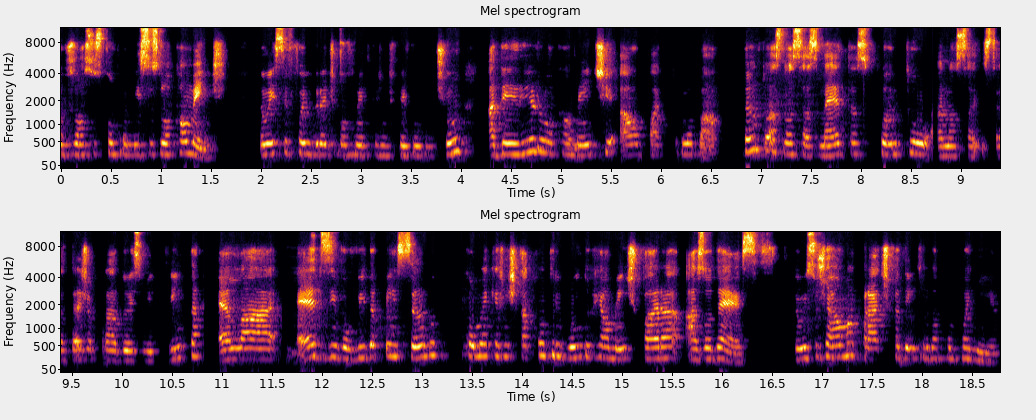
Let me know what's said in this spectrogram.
os nossos compromissos localmente. Então, esse foi o grande movimento que a gente fez no 21, aderir localmente ao Pacto Global. Tanto as nossas metas quanto a nossa estratégia para 2030, ela é desenvolvida pensando como é que a gente está contribuindo realmente para as ODS. Então, isso já é uma prática dentro da companhia.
